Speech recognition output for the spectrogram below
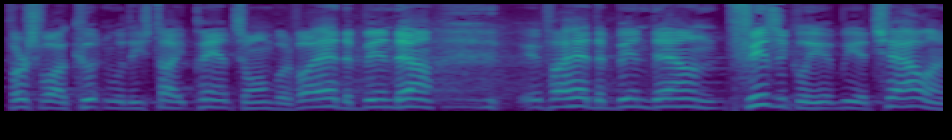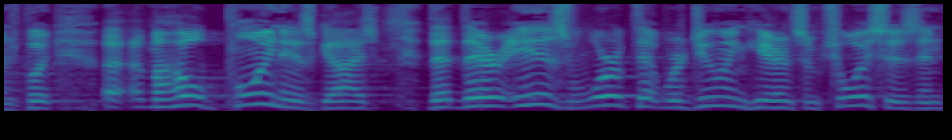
first of all, I couldn't with these tight pants on, but if I had to bend down, if I had to bend down physically, it'd be a challenge. But uh, uh, my whole point is, guys, that there is work that we're doing here and some choices and,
